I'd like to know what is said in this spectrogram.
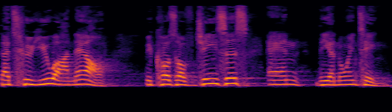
That's who you are now because of Jesus and the anointing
